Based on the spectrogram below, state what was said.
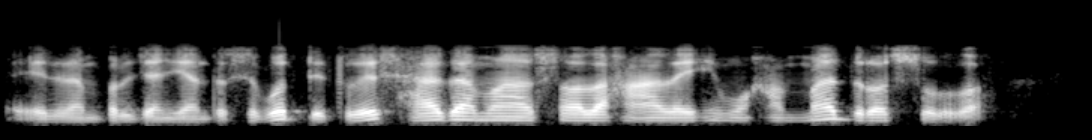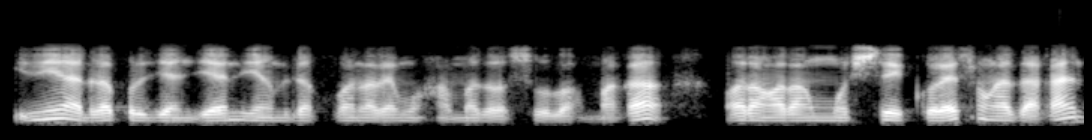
Eh, dalam perjanjian tersebut ditulis hadza ma alaihi Muhammad Rasulullah. Ini adalah perjanjian yang dilakukan oleh Muhammad Rasulullah. Maka orang-orang musyrik Quraisy mengatakan,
